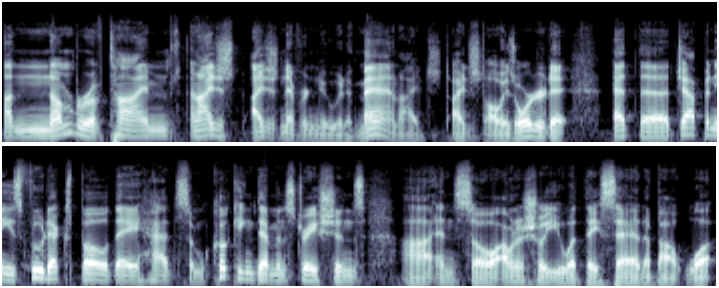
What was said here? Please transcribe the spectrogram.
a number of times and I just I just never knew what it meant. I just I just always ordered it. At the Japanese Food Expo, they had some cooking demonstrations, uh, and so I want to show you what they said about what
